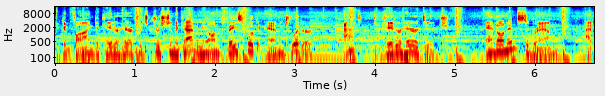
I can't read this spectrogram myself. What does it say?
You can find Decatur Heritage Christian Academy on Facebook and Twitter at Decatur Heritage and on Instagram at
